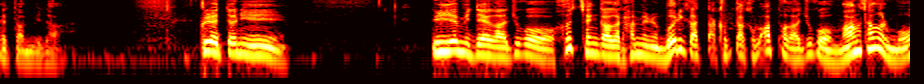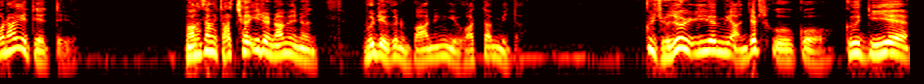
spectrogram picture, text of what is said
했답니다. 그랬더니 일념이 돼가지고 헛생각을 하면은 머리가 따끔따끔 아파가지고 망상을 못 하게 됐대요. 망상 자체가 일어나면은 머리에 그런 반응이 왔답니다. 그 조절 일념이 안 될 수가 없고 그 뒤에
